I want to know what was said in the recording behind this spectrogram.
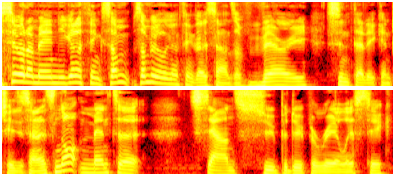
You see what I mean? You're gonna think some some people are gonna think those sounds are very synthetic and cheesy sound. It's not meant to sound super duper realistic,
